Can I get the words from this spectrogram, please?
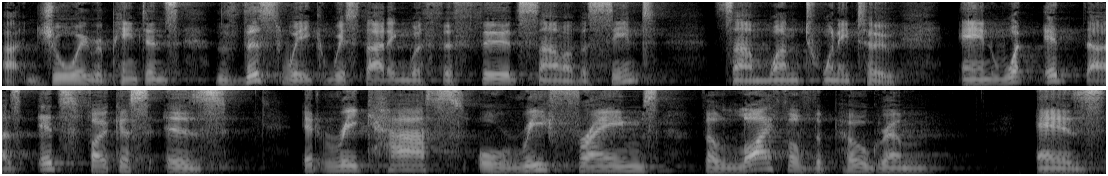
uh, joy, repentance. This week we're starting with the third Psalm of Ascent, Psalm 122. And what it does, its focus is it recasts or reframes the life of the pilgrim as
